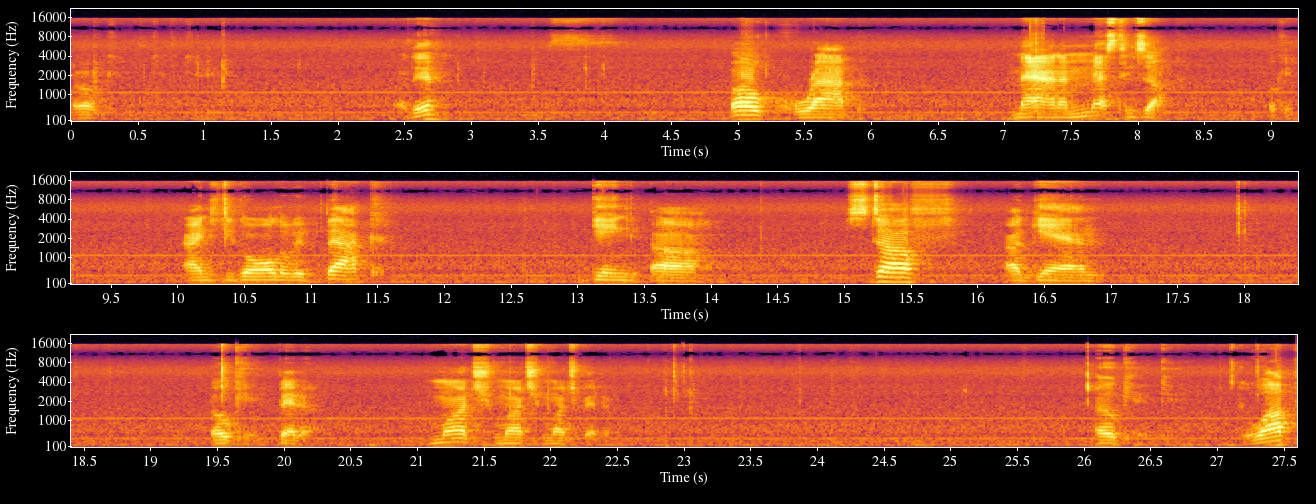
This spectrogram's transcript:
Okay, okay, okay. Now there. Oh crap. Man, I messed things up. Okay. I need to go all the way back. Gain uh stuff again. Okay, better. Much, much, much better. Okay, okay. Let's go up.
